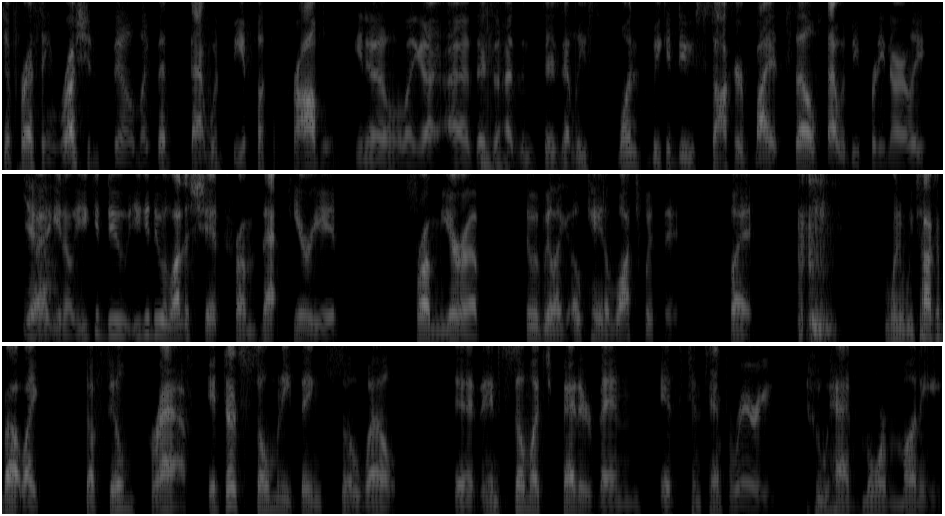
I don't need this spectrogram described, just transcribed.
depressing Russian film, like that that would be a fucking problem, you know. Like I, I there's Mhm. a, I- there's at least one we could do soccer by itself. That would be pretty gnarly. Yeah. But you know, you could do you could do a lot of shit from that period from Europe that would be like okay to watch with it. But when we talk about like the film craft, it does so many things so well and, so much better than its contemporaries who had more money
